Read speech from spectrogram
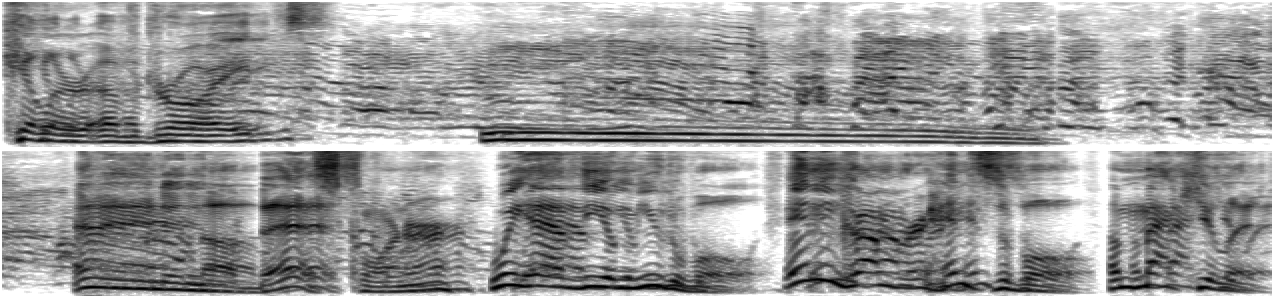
killer of droids. And in the best corner, we have the immutable, incomprehensible, immaculate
